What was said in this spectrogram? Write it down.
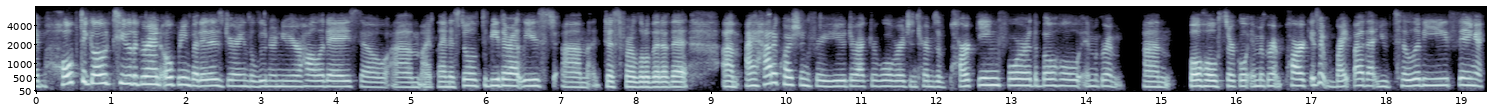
I hope to go to the grand opening, but it is during the Lunar New Year holiday, so um, my plan is still to be there at least um, just for a little bit of it. Um, I had a question for you, Director Wooldridge, in terms of parking for the Bohol Immigrant um, Bohol Circle Immigrant Park. Is it right by that utility thing? I,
